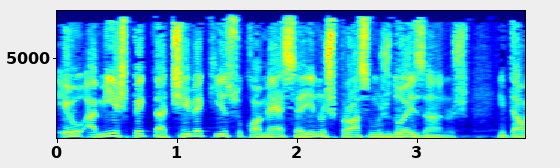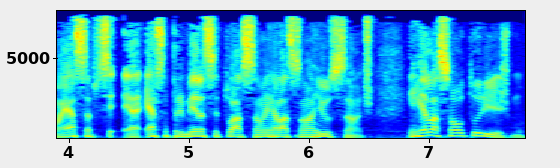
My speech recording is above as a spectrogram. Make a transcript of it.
eu, a minha expectativa é que isso comece aí nos próximos dois anos. Então essa, essa primeira situação em relação a Rio Santos. Em relação ao turismo,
